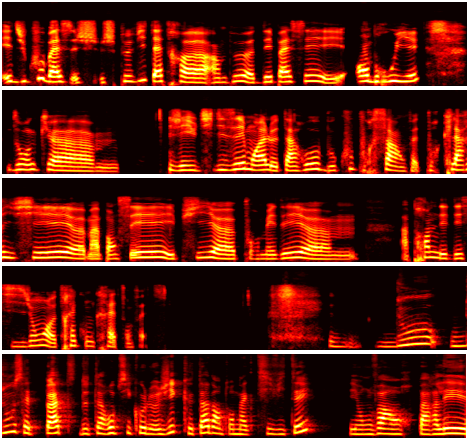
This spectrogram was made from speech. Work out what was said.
et du coup, bah, je peux vite être, heu, un peu, heu, dépassée et embrouillée. Donc j'ai utilisé moi le tarot beaucoup pour ça, en fait, pour clarifier, heu, ma pensée et puis, pour m'aider, à prendre des décisions, très concrètes, en fait. D'où d'où cette patte de tarot psychologique que tu as dans ton activité et on va en reparler,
